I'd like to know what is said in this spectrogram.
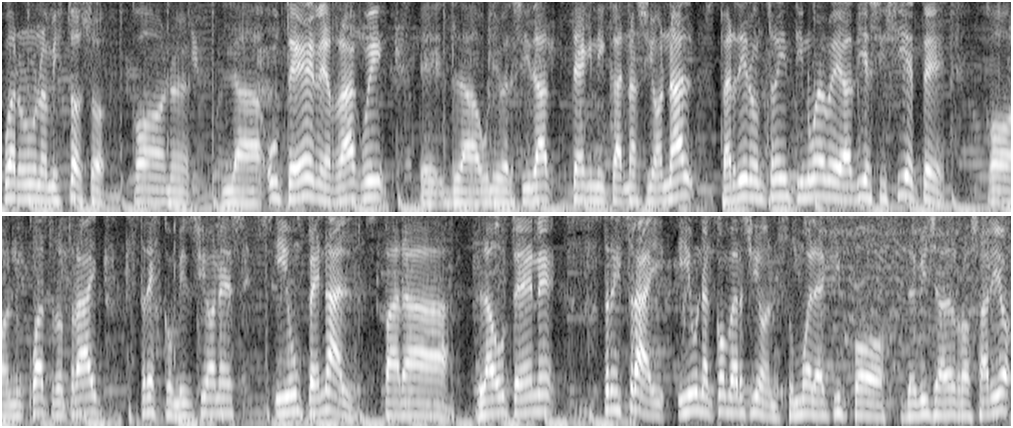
jugaron un amistoso con eh, la UTN Rugby, eh, la Universidad Técnica Nacional. Perdieron 39 a 17 con 4 tries, 3 convicciones y un penal para la UTN tres try y una conversión sumó el equipo de Villa del Rosario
